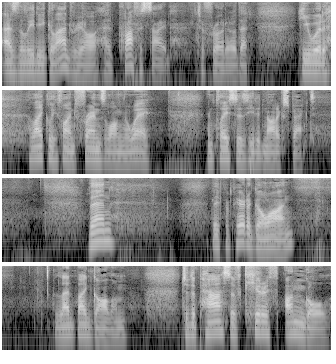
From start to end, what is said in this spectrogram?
as the Lady Galadriel had prophesied to Frodo that he would likely find friends along the way in places he did not expect. Then they prepare to go on, led by Gollum, to the pass of Cirith Ungol.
